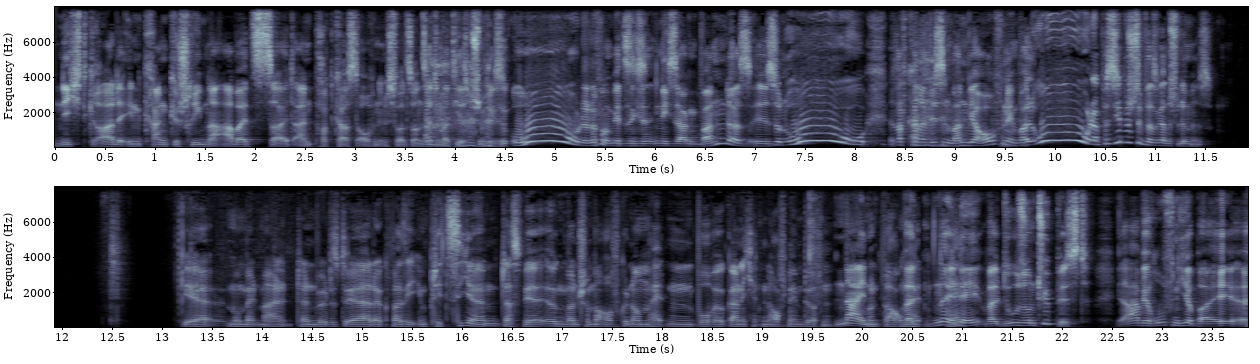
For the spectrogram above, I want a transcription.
nicht gerade in krankgeschriebener Arbeitszeit einen Podcast aufnimmst, weil sonst hätte Matthias bestimmt gesagt, uh, da dürfen wir jetzt nicht, nicht sagen, wann das ist und uh, da darf keiner wissen, wann wir aufnehmen, weil uh, da passiert bestimmt was ganz Schlimmes. Wir, Moment mal, dann würdest du ja da quasi implizieren, dass wir irgendwann schon mal aufgenommen hätten, wo wir gar nicht hätten aufnehmen dürfen. Nein. Und warum weil, hätten- Nee, hä? nee, weil du so ein Typ bist. Ja, wir rufen hier bei äh,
